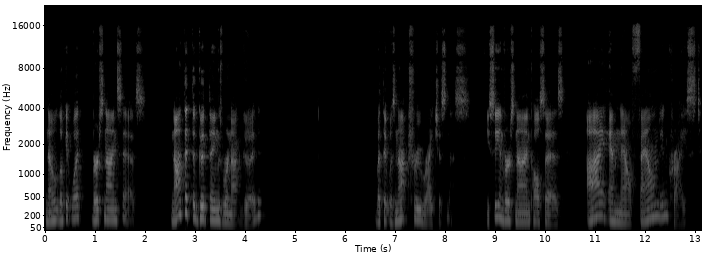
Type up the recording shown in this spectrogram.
No, look at what verse 9 says. Not that the good things were not good, but that was not true righteousness. You see in verse 9, Paul says, I am now found in Christ,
